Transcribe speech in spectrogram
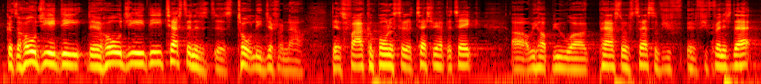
because the whole GED, the whole GED testing is, is totally different now. There's five components to the test you have to take. Uh, we help you uh, pass those tests. If you if you finish that,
